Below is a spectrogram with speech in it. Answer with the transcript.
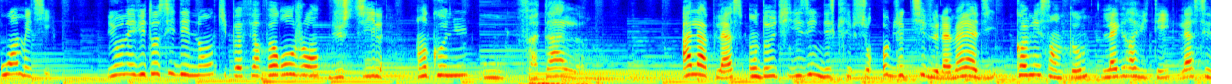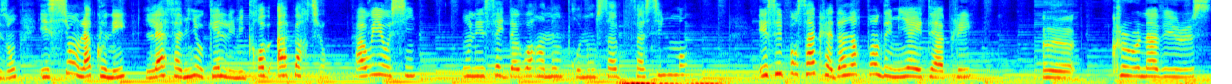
ou un métier. Et on évite aussi des noms qui peuvent faire peur aux gens, du style inconnu ou fatal. À la place, on doit utiliser une description objective de la maladie, comme les symptômes, la gravité, la saison et si on la connaît, la famille auquel le microbe appartient. Ah oui aussi, on essaye d'avoir un nom prononçable facilement. Et c'est pour ça que la dernière pandémie a été appelée euh, Coronavirus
